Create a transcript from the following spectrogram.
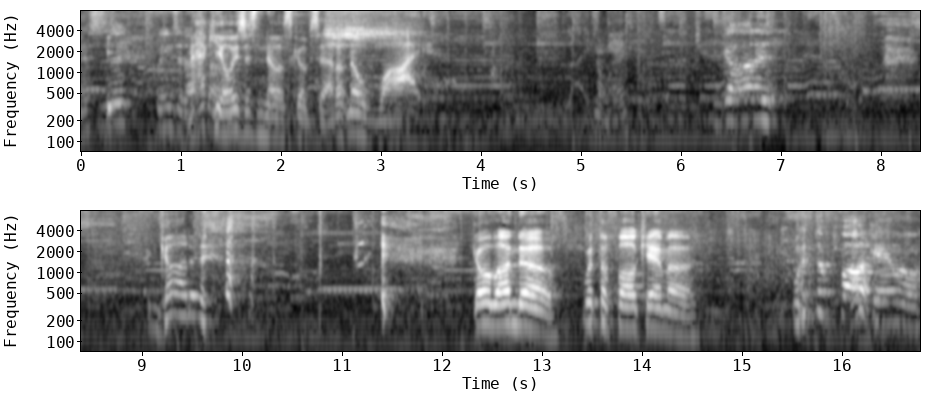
Misses it. Cleans it up. Mackie always just no scopes it. I don't know why. No way. Got it. Got it. Go Lundo with the fall camo. What the fuck, ammo?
